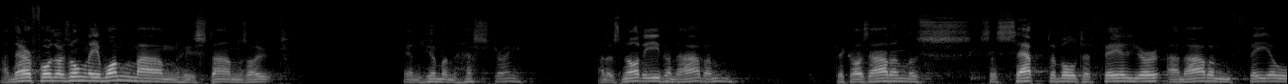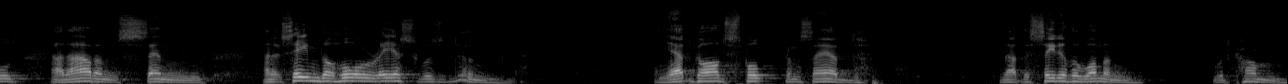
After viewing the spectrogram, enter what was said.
And therefore, there's only one man who stands out in human history. And it's not even Adam, because Adam was susceptible to failure, and Adam failed, and Adam sinned. And it seemed the whole race was doomed. And yet God spoke and said that the seed of the woman would come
